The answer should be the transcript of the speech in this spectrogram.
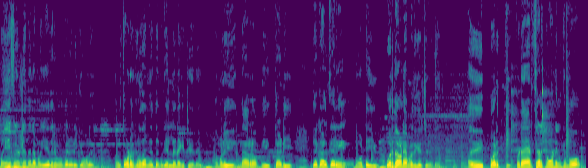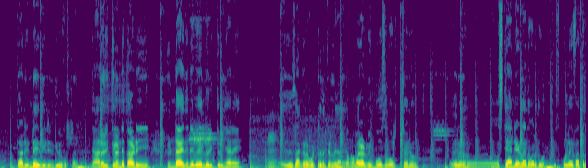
നമ്മൾ ഈ ഫീൽഡിൽ നിന്നല്ല നമ്മൾ ഏതൊരു പരിപാടിക്ക് നമ്മൾ നമ്മൾ തുടങ്ങുന്ന സമയത്ത് നമുക്ക് എല്ലാം നെഗറ്റീവ് തന്നെ ആയിരിക്കും. നമ്മൾ ഈ നിറം ഈ തടി ഇതൊക്കെ ആൾക്കാർ നോട്ട് ചെയ്യും. ഒരു തവണ ഞാൻ പ്രതികരിച്ചിട്ടുണ്ടായിരുന്നു അത് ഇപ്പോൾ അടുത്ത്. ഇപ്പോൾ ഡാൻസ് കളിക്കുന്നതുകൊണ്ട് എനിക്കിപ്പോൾ തടി ഉണ്ടായിട്ട് എനിക്കൊരു പ്രശ്നമില്ല. ഞാൻ ഒരിക്കലും എന്റെ തടി ഉണ്ടായതിന്റെ പേരിൽ ഒരിക്കലും ഞാൻ സങ്കടപ്പെട്ട് നിൽക്കണില്ല. കാരണം നമ്മൾ മലയാളം ബിഗ് ബോസ് കുറച്ചൊരു ഒരു സ്റ്റാൻഡേർഡ് ഇല്ലാത്ത പോലെ തോന്നി. സ്കൂൾ ലൈഫ് അത്ര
